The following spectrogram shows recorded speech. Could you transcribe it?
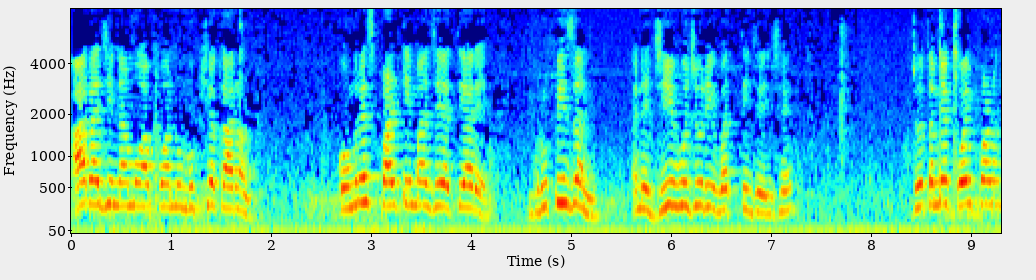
આ રાજીનામું આપવાનું મુખ્ય કારણ કોંગ્રેસ પાર્ટીમાં જે અત્યારે ગ્રુપિઝમ અને જી હુજુરી વધતી જઈ છે. જો તમે કોઈ પણ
